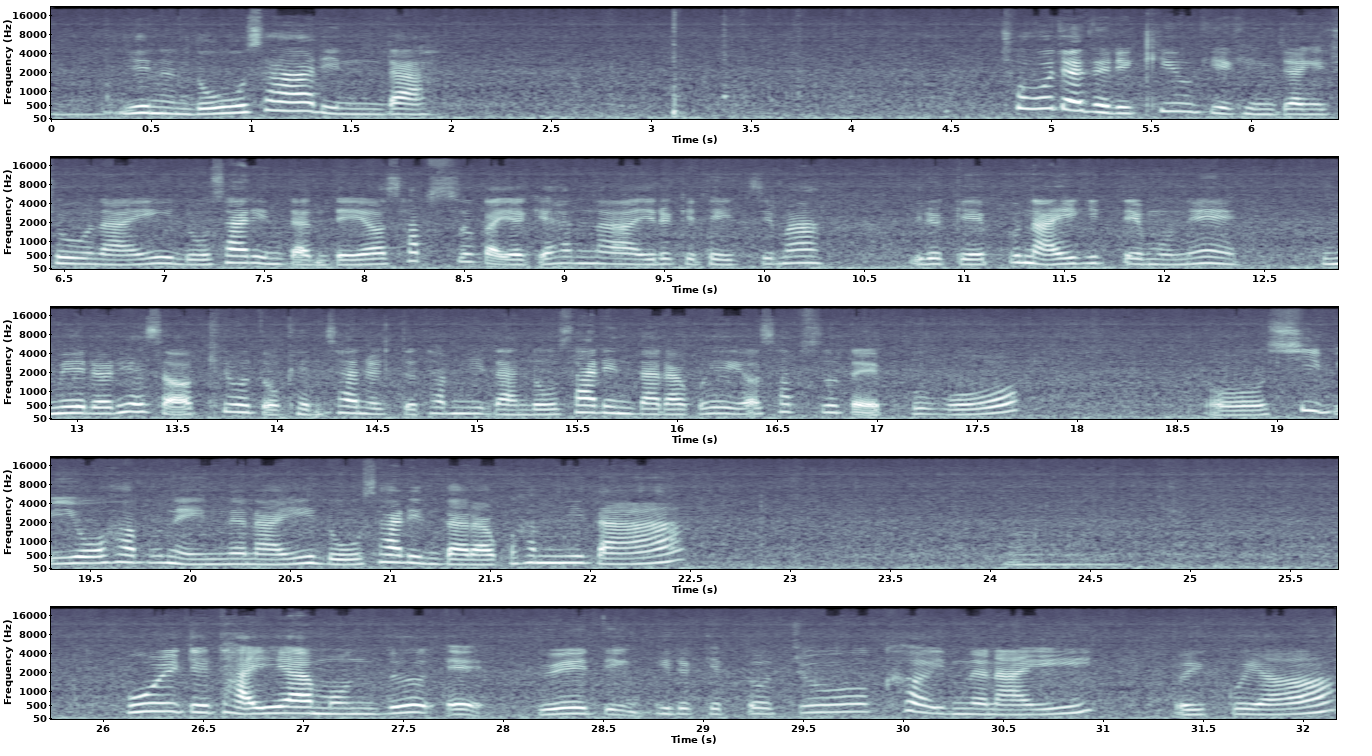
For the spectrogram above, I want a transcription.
음, 얘는 노살인다. 초보자들이 키우기에 굉장히 좋은 아이 노살인다인데요. 삽수가 여기 하나 이렇게 돼 있지만 이렇게 예쁜 아이기 때문에 구매를 해서 키워도 괜찮을 듯 합니다. 노살인다라고 해요. 삽수도 예쁘고 어, 12호 화분에 있는 아이 노살인다라고 합니다. 음, 볼드 다이아몬드 의 웨딩 이렇게 또 쭉 커 있는 아이 또 있고요.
